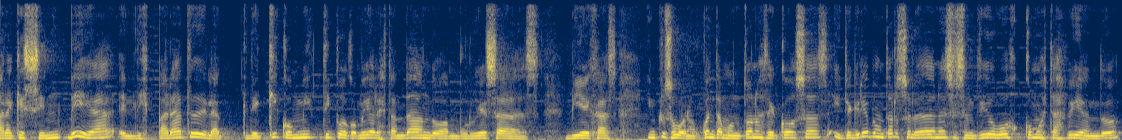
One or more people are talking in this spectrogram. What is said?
para que se vea el disparate de, la, de qué tipo de comida le están dando, hamburguesas viejas, incluso, bueno, cuenta montones de cosas. Y te quería preguntar, Soledad, en ese sentido, vos cómo estás viendo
